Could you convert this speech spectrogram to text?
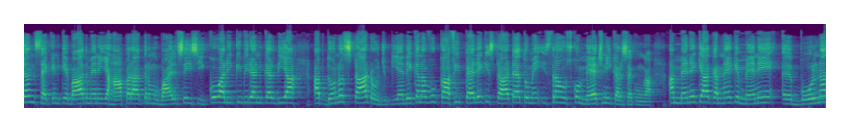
चंद सेकंड के बाद मैंने यहाँ पर आकर मोबाइल से इस इको वाली की भी रन कर दिया। अब दोनों स्टार्ट हो चुकी हैं, लेकिन अब वो काफ़ी पहले की स्टार्ट है तो मैं इस तरह उसको मैच नहीं कर सकूँगा। अब मैंने क्या करना है कि मैंने बोलना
